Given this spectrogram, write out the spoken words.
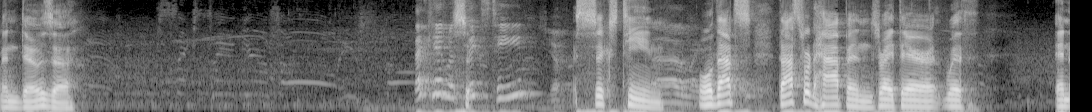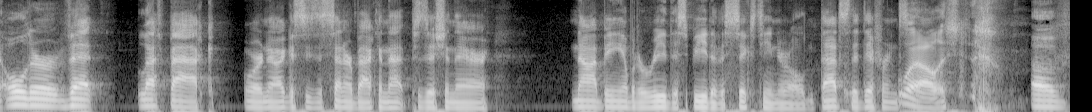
Mendoza. That kid was 16. 16. well, that's that's what happens right there with an older vet left back, or no, I guess he's a center back in that position there, not being able to read the speed of a 16 year old. That's the difference Well, it's, of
